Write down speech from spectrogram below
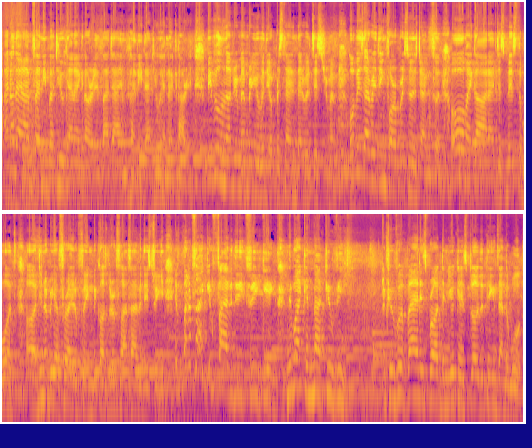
I know that I'm funny but you can ignore it. But I am funny that you can ignore it. People will not remember you with your personality. That will just remember. Hope is everything for a person who is dragonfly oh my god I just missed the words. Uh, do not be afraid of things because butterfly fly with these if butterfly can fly with these three kings then why cannot you be if your band is broad, then you can explore the things and the world.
